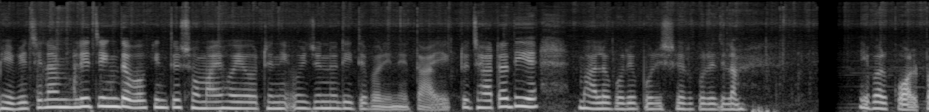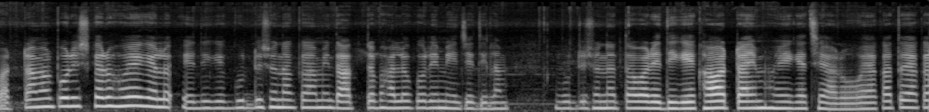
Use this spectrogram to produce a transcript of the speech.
ভেবেছিলাম ব্লিচিং দেবো, কিন্তু সময় হয়ে ওঠেনি, ওই জন্য দিতে পারিনি, তাই একটু ঝাঁটা দিয়ে ভালো করে পরিষ্কার করে দিলাম। এবার কলপাটটা আমার পরিষ্কার হয়ে গেল, এদিকে গুড্ডু সোনাকে আমি দাঁতটা ভালো করে মেজে দিলাম। গুড্ডু সোনার তো আবার এদিকে খাওয়ার টাইম হয়ে গেছে, আর ও একা তো একা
